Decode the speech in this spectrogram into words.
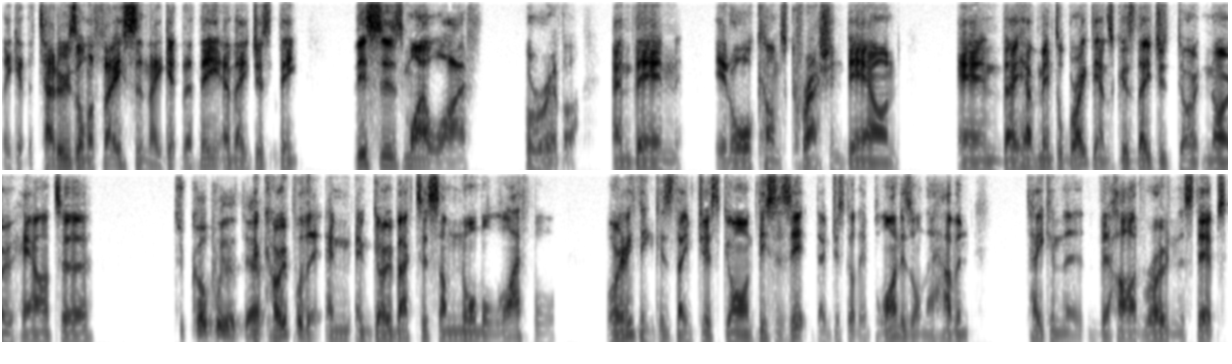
they get the tattoos on the face and they get the thing, and they just think, "This is my life forever," and then it all comes crashing down, and they have mental breakdowns because they just don't know how to to cope with it, yeah. to cope with it, and and go back to some normal life or or anything because they've just gone, "This is it." They've just got their blinders on. They haven't taken the the hard road and the steps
